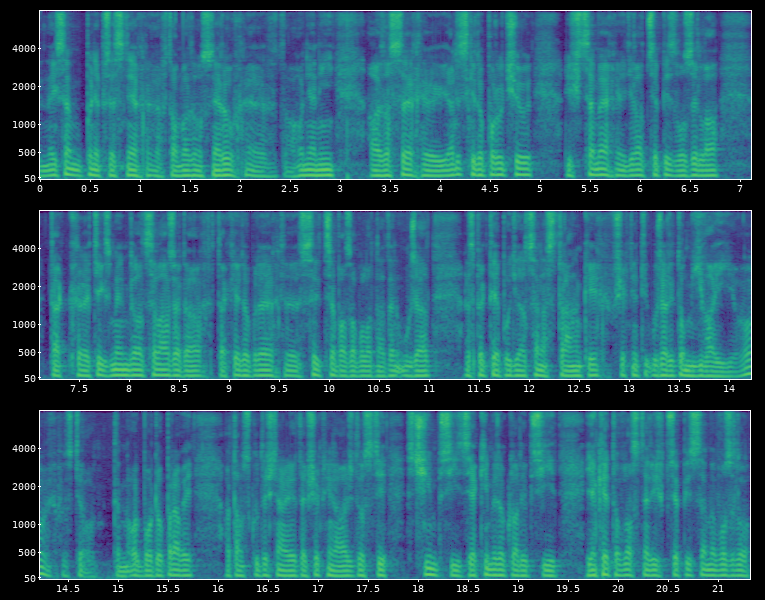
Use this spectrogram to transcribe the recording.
Nejsem úplně přesně v tomhle směru honěný, ale zase já vždycky doporučuji, když chceme dělat přepis vozidla, tak těch změn byla celá řada, tak je dobré si třeba zavolat na ten úřad, respektive podívat se na stránky. Všechny ty úřady to mývají, jo? prostě ten odbor dopravy a tam skutečně najdete všechny náležitosti, s čím přijít, s jakými doklady přijít, jak je to vlastně, když přepis předpisem vozidlo,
